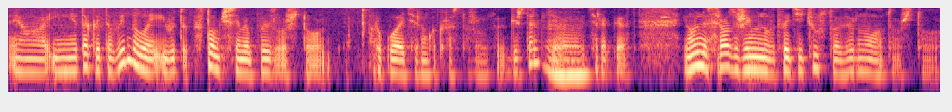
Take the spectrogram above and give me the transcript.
А, И мне так это выбило, и вот в том числе мне повезло, что руководителем как раз тоже вот гештальт-терапевт, и он мне сразу же именно вот в эти чувства вернул о том, что...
